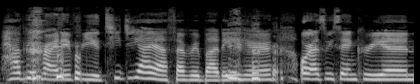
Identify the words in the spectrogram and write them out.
Happy Friday for you. TGIF, everybody here. Or as we say in Korean,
